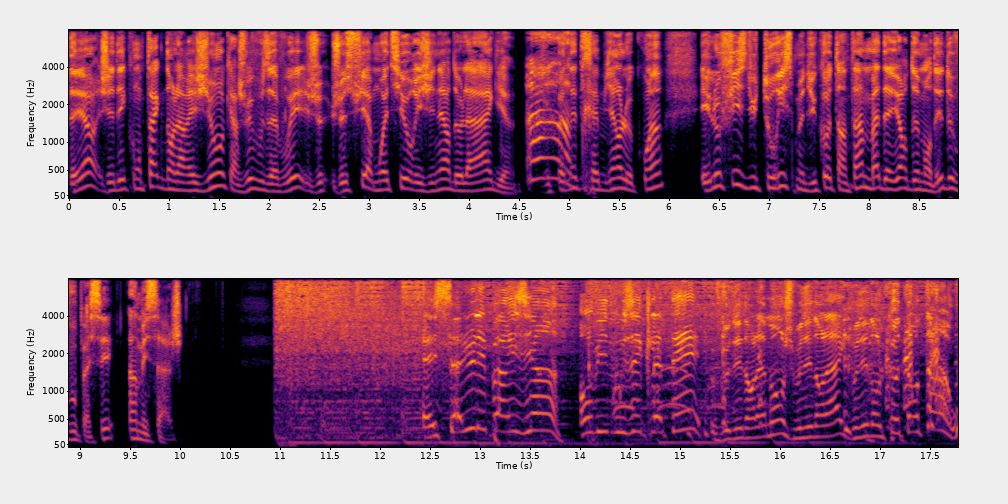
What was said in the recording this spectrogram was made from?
D'ailleurs, j'ai des contacts dans la région car je vais vous avouer, je, je suis à moitié originaire de La Hague. Ah. Je connais très bien le coin. Et l'Office du tourisme du Cotentin m'a d'ailleurs demandé de vous passer un message. Eh salut les Parisiens Envie de vous éclater? Venez dans la Manche, venez dans la Hague, venez dans le Cotentin Oui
